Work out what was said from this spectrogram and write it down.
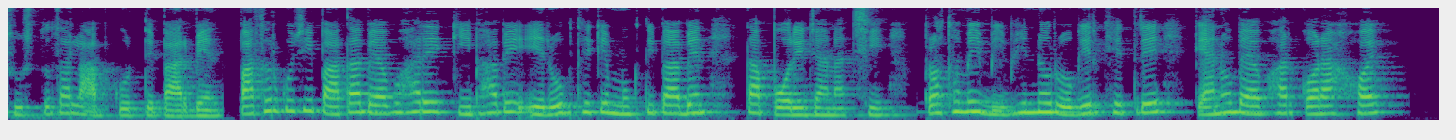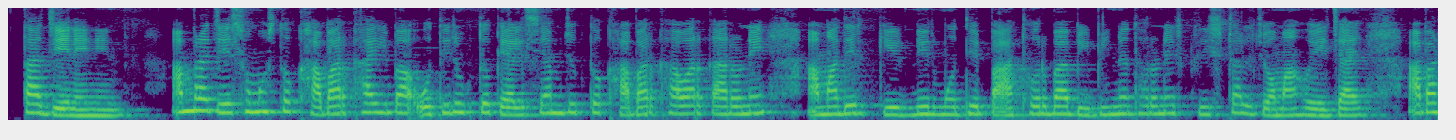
সুস্থতা লাভ করতে পারবেন। পাথরকুচি পাতা ব্যবহারে কীভাবে এ রোগ থেকে মুক্তি পাবেন তা পরে জানাচ্ছি। প্রথমে বিভিন্ন রোগের ক্ষেত্রে কেন ব্যবহার করা হয় তা জেনে নিন। আমরা যে সমস্ত খাবার খাই বা অতিরিক্ত ক্যালসিয়ামযুক্ত খাবার খাওয়ার কারণে আমাদের কিডনির মধ্যে পাথর বা বিভিন্ন ধরনের ক্রিস্টাল জমা হয়ে যায়, আবার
